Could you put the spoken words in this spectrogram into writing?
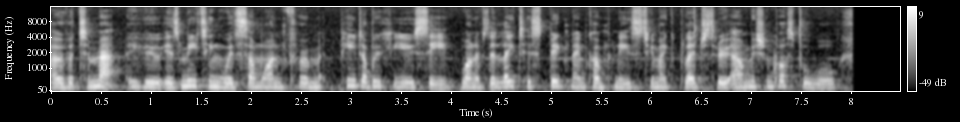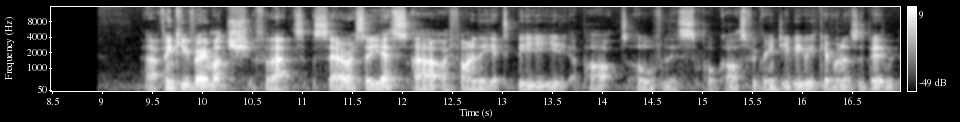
over to Matt, who is meeting with someone from PwC, one of the latest big name companies to make a pledge through our Mission Possible wall. Uh, thank you very much for that, Sarah. So, yes, uh, I finally get to be a part of this podcast for Green GB Week. Everyone else has been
